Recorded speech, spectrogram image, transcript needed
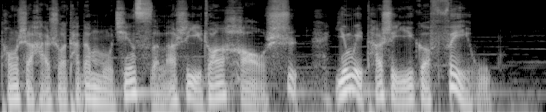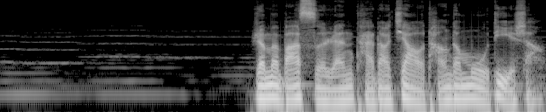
同时还说他的母亲死了是一桩好事，因为他是一个废物。人们把死人抬到教堂的墓地上，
